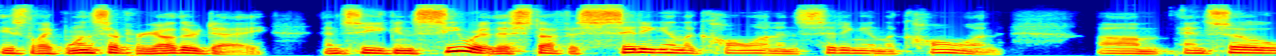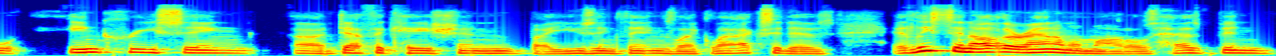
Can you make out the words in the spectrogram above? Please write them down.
is like once every other day. And so you can see where this stuff is sitting in the colon and sitting in the colon. Um, and so increasing uh, defecation by using things like laxatives, at least in other animal models, has been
